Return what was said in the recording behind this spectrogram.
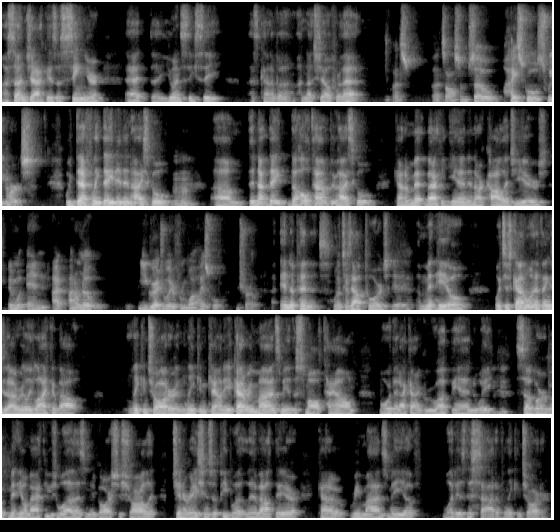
My son, Jack, is a senior at uh, UNCC. That's kind of a, a nutshell for that. That's that's awesome. So high school sweethearts. We definitely dated in high school. Mhm. Um, did not date the whole time through high school. Kind of met back again in our college years. And and I, I don't know. You graduated from what high school in Charlotte? Independence, which is out towards Yeah, yeah. Mint Hill. which is kind of one of the things that I really like about Lincoln Charter and Lincoln County. It kind of reminds me of the small town more that I kind of grew up in, the way mm-hmm. suburb of Mint Hill Matthews was in regards to Charlotte. Generations of people that live out there kind of reminds me of what is this side of Lincoln Charter.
